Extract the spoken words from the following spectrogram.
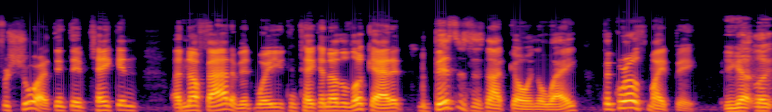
for sure. I think they've taken enough out of it where you can take another look at it. The business is not going away. The growth might be. You got look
